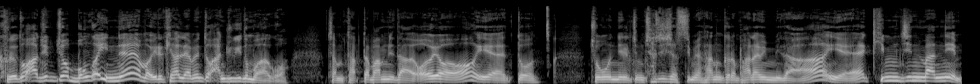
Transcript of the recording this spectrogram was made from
그래도 아직 저 뭔가 있네? 뭐 이렇게 하려면 또 안 주기도 뭐하고. 참 답답합니다. 어여 예 또 좋은 일 좀 찾으셨으면 하는 그런 바람입니다. 예 김진만님.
